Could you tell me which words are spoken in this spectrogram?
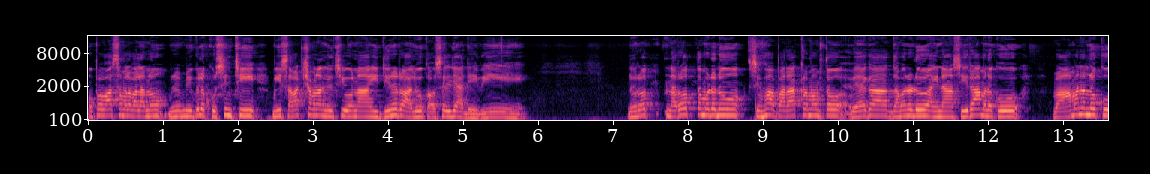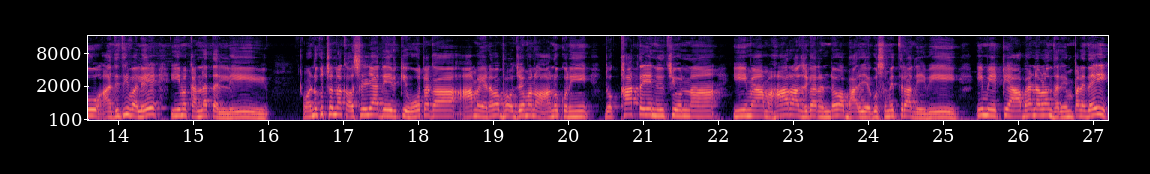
ఉపవాసముల వలను మిగులు కృషించి మీ సమక్షమున నిలిచి ఉన్న ఈ జినురాలు కౌశల్యాదేవి నరో నరోత్తముడును సింహ పరాక్రమంతో వేగ గమనుడు అయిన శ్రీరామునకు వామననుకు అతిథి వలె ఈమె కన్న తల్లి వణుకుచున్న కౌశల్యాదేవికి ఊతగా ఆమె ఎడమ భోజమను ఆనుకుని దుఃఖార్తయ్య నిలిచి ఉన్న ఈమె మహారాజుగా రెండవ భార్యకు సుమిత్రాదేవి. ఈమె ఎట్టి ఆభరణములను ధరింపనిదై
